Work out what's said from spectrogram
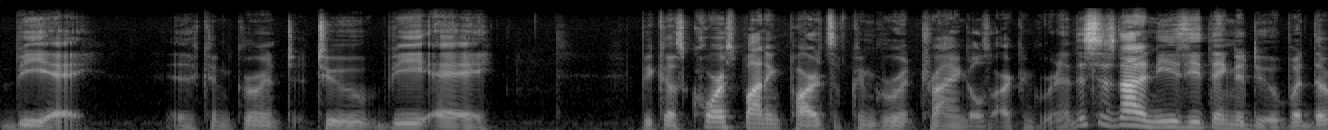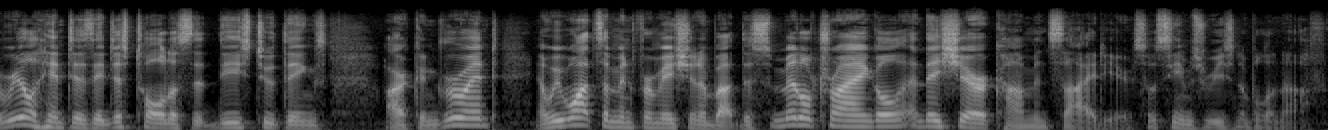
BA, is congruent to BA because corresponding parts of congruent triangles are congruent. And this is not an easy thing to do, but the real hint is they just told us that these two things are congruent, and we want some information about this middle triangle, and they share a common side here. So it seems reasonable enough.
